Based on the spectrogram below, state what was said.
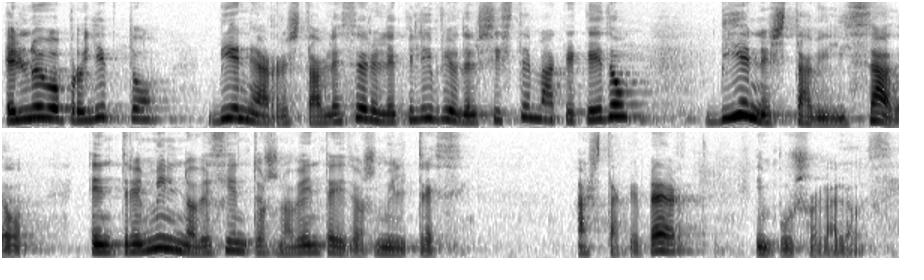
El nuevo proyecto viene a restablecer el equilibrio del sistema que quedó bien estabilizado entre 1990 y 2013, hasta que PERT impuso la LONCE.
